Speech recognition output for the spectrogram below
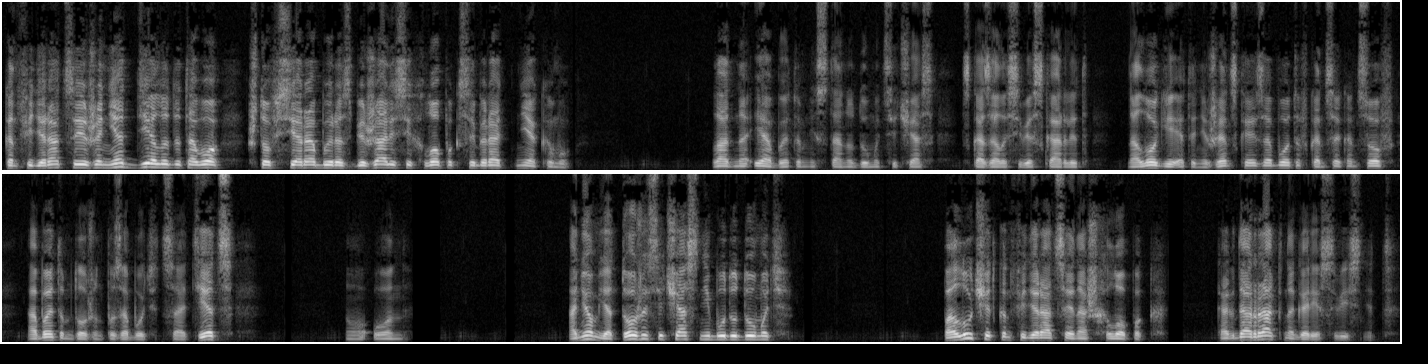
Конфедерации же нет дела до того, что все рабы разбежались и хлопок собирать некому. «Ладно, и об этом не стану думать сейчас», — сказала себе Скарлетт. «Налоги — это не женская забота, в конце концов. Об этом должен позаботиться отец. Но он... О нем я тоже сейчас не буду думать. Получит конфедерация наш хлопок, когда рак на горе свистнет».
